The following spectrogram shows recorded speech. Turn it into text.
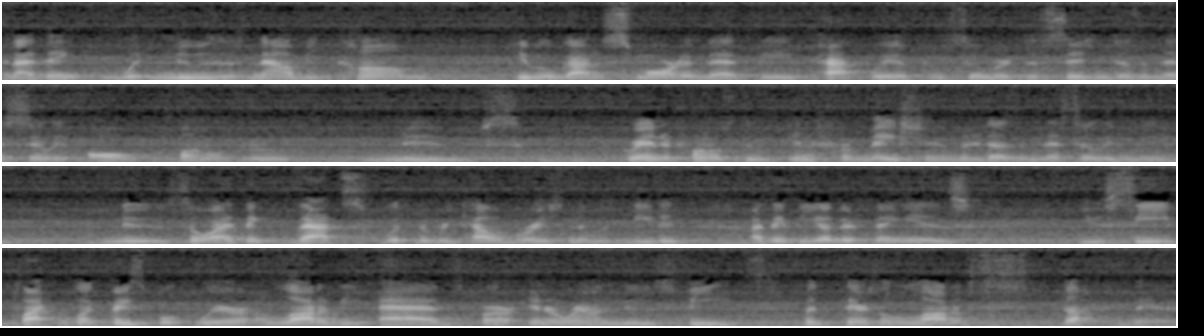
And I think what news has now become, people have gotten smarter that the pathway of consumer decision doesn't necessarily all funnel through news. Mm-hmm. Granted, funnels through information, but it doesn't necessarily mean news. So I think that's what the recalibration that was needed. I think the other thing is you see platforms like Facebook where a lot of the ads are in around news feeds but there's a lot of stuff there.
